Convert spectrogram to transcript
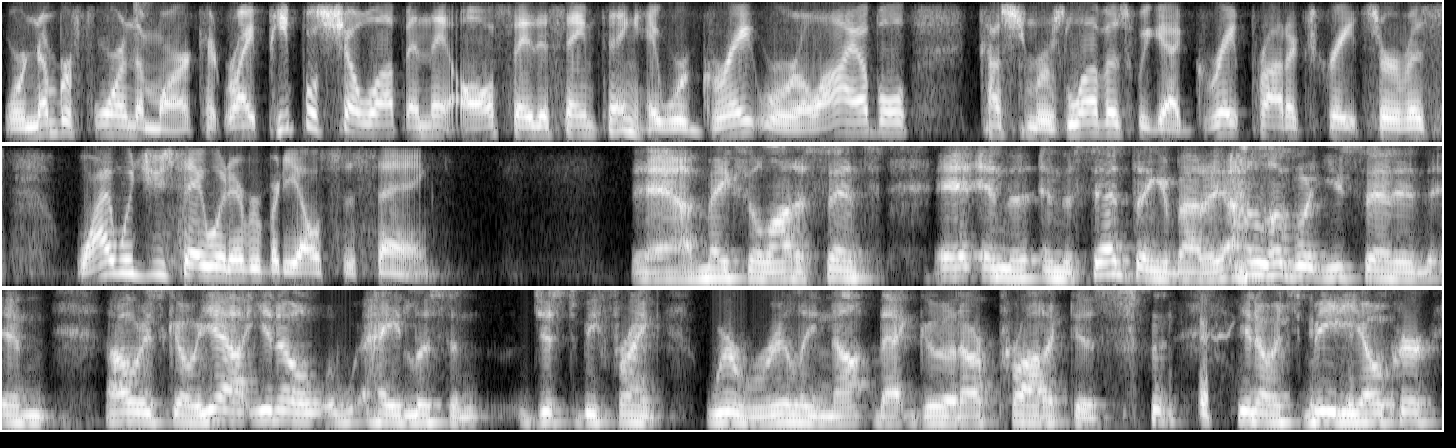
We're number four in the market, right? People show up and they all say the same thing. Hey, we're great. We're reliable. Customers love us. We got great products, great service. Why would you say what everybody else is saying? Yeah, it makes a lot of sense. And, and, the and the sad thing about it, I love what you said, and, and I always go, yeah, you know, hey, listen, just to be frank, we're really not that good. Our product is, you know, it's mediocre.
